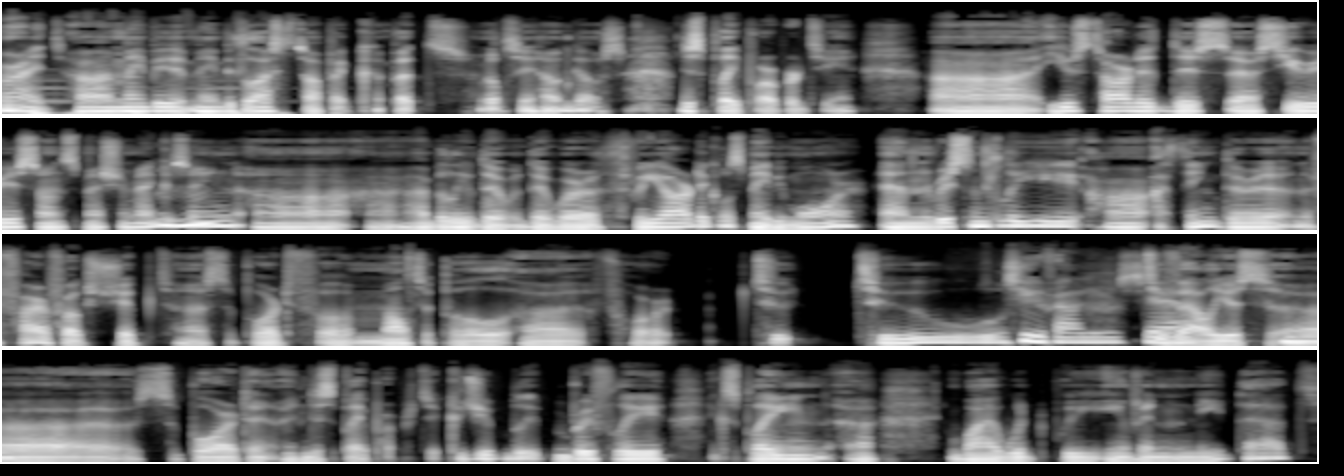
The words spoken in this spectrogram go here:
All right, uh, maybe maybe the last topic, but we'll see how it goes. Display property. Uh, you started this uh, series on Smashing Magazine. Mm-hmm. Uh, I believe there there were three articles, maybe more. And recently, uh, I think the, the Firefox shipped uh, support for multiple for two two two values two yeah. values mm-hmm. uh, support in, display property. Could you b- briefly explain uh, why would we even need that?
